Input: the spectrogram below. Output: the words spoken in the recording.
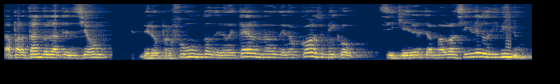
apartando la atención de lo profundo, de lo eterno, de lo cósmico, si quieren llamarlo así, de lo divino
